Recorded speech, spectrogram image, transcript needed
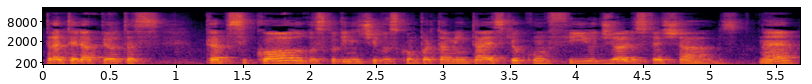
para terapeutas para psicólogos cognitivos comportamentais que eu confio de olhos fechados, né?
